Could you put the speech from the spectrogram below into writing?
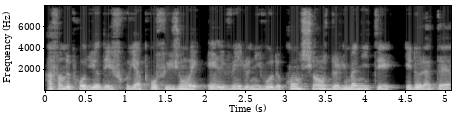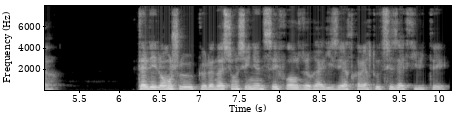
afin de produire des fruits à profusion et élever le niveau de conscience de l'humanité et de la terre. Tel est l'enjeu que la nation syrienne s'efforce de réaliser à travers toutes ses activités.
